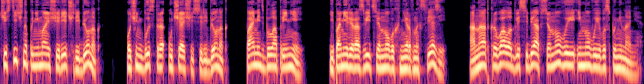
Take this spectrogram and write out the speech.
частично понимающий речь ребенок, очень быстро учащийся ребенок, память была при ней, и по мере развития новых нервных связей она открывала для себя все новые и новые воспоминания.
